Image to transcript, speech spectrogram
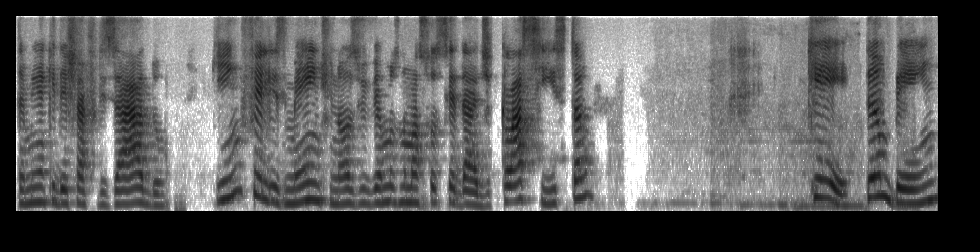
também aqui deixar frisado que, infelizmente, nós vivemos numa sociedade classista que também,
